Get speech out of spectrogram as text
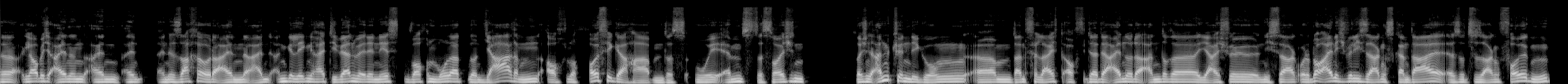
äh, glaube ich, einen, ein, ein, eine Sache oder eine, eine Angelegenheit, die werden wir in den nächsten Wochen, Monaten und Jahren auch noch häufiger haben, dass OEMs, dass solchen solchen Ankündigungen ähm, dann vielleicht auch wieder der ein oder andere, ja, ich will nicht sagen, oder doch eigentlich will ich sagen, Skandal äh, sozusagen folgen,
